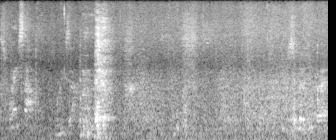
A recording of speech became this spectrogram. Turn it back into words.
Squeeze up, squeeze up. Steady back.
